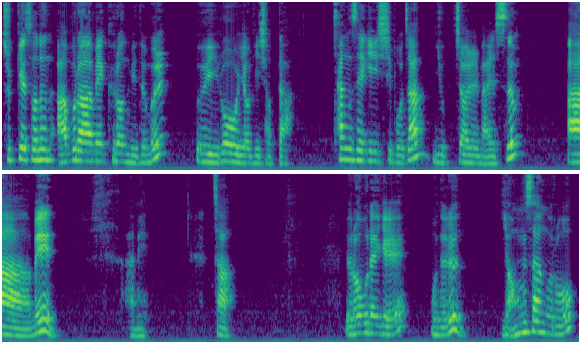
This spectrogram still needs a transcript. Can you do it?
주께서는 아브라함의 그런 믿음을 의로 여기셨다. 창세기 15장 6절 말씀. 아멘. 아멘. 자, 여러분에게 오늘은 영상으로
